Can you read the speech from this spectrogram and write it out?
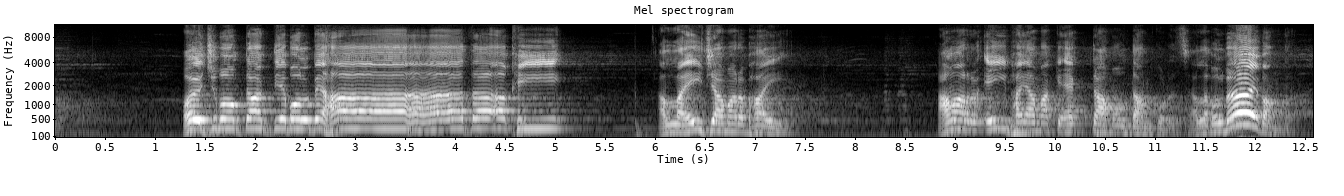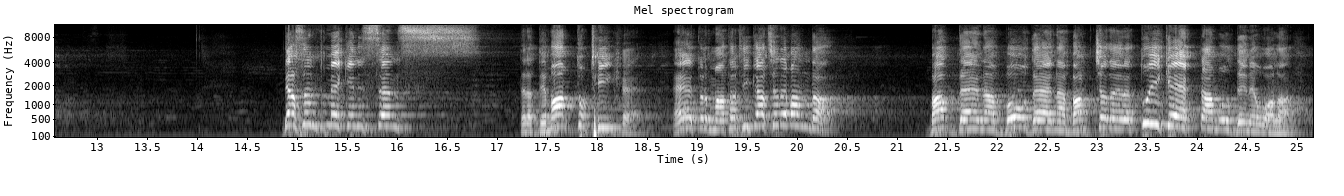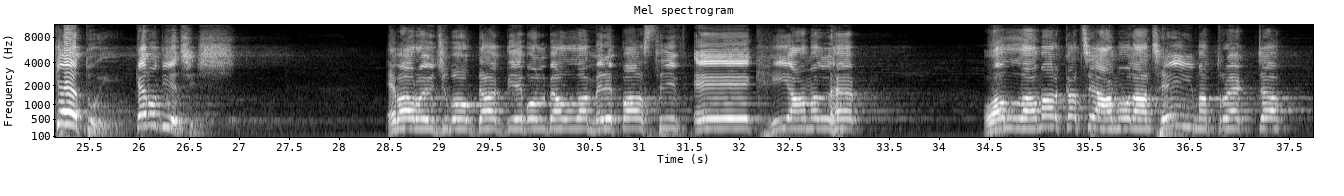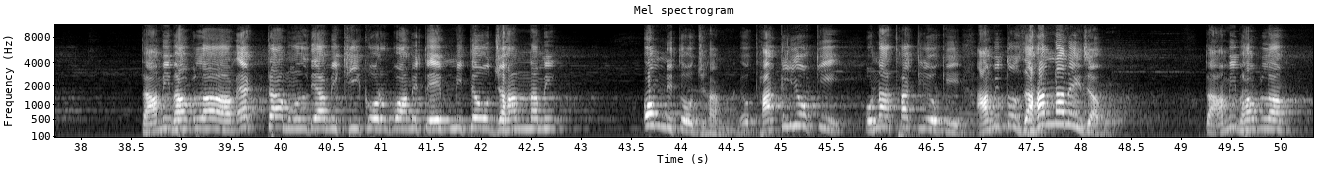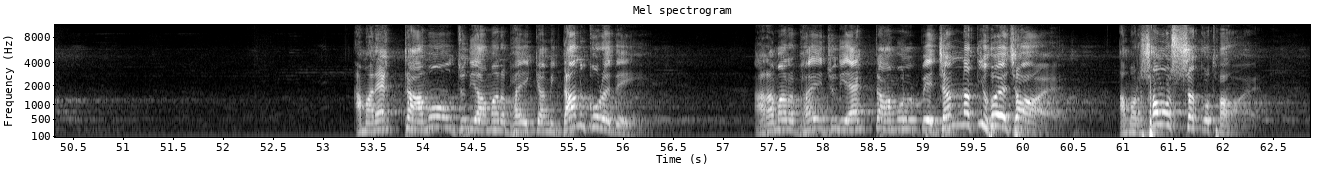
ওই যুবক ডাক দিয়ে বলবে, হাদি আল্লাহ, এই যে আমার ভাই, আমার এই ভাই আমাকে একটা আমল দান করেছে। আল্লাহ বলবে, এই বান্দা ডাজেন্ট মেক এনি সেন্স তেরা দিমাগ তো ঠিক হ্যাঁ। তোর মাথা ঠিক আছে রে বান্দা? বাপ দেয় না, বউ দেয় না, বাচ্চা দেয় না, তুই কে একটা আমল দেনে দেনেওয়ালা? কে তুই? কেন দিয়েছিস? এবার ওই যুবক ডাক দিয়ে বলবে, আল্লাহ মেরে পাস সির্ফ এক হি আমল হ্যাঁ ও আল্লাহ, আমার কাছে আমল আছেই মাত্র একটা। তা আমি ভাবলাম, একটা আমল দিয়ে আমি কি করব? আমি তো এমনিতেও জাহান্নামি। অমনিতেও জাহান্নামি। ও থাকলেও কি? ও না থাকলেও কি? আমি তো জাহান্নামেই যাব। তা আমি ভাবলাম আমার একটা আমল যদি আমার ভাইকে আমি দান করে দেই, আর আমার ভাই যদি একটা আমল পেয়ে জান্নাতি হয়ে যায়, আমার সমস্যা কোথায়?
